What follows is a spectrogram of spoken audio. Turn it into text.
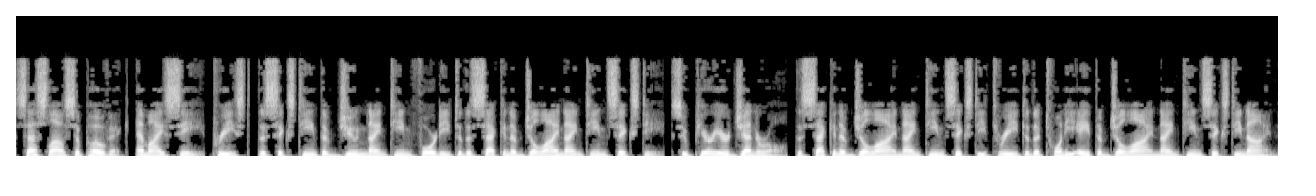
Czesław Sapovic, MIC, priest, the 16th of June 1940 to the 2nd of July 1960, Superior General, the 2nd of July 1963 to the 28th of July 1969.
